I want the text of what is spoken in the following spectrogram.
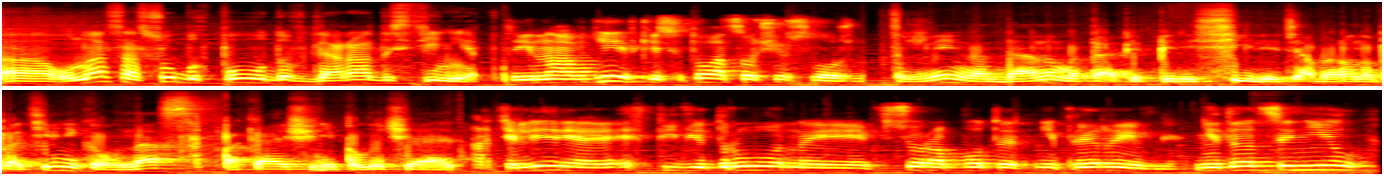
А, у нас особых поводов для радости нет. И на Авдеевке ситуация очень сложная. К сожалению, на данном этапе пересилить оборону противника у нас пока еще не получается. Артиллерия, FPV-дроны, все работает непрерывно. Недооценил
